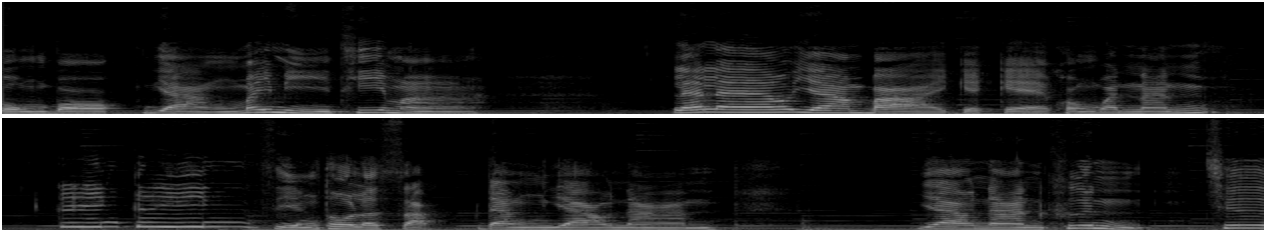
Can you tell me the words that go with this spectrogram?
บ่งบอกอย่างไม่มีที่มา และแล้วยามบ่ายแก่ๆของวันนั้น กริ๊งกริ๊งเสียงโทรศัพท์ดังยาวนาน ยาวนานขึ้น ชื่อ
